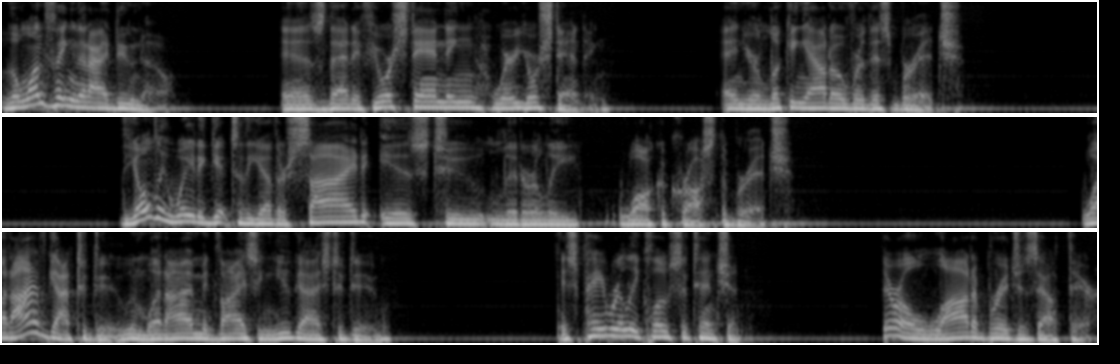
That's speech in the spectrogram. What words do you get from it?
The one thing that I do know is that if you're standing where you're standing and you're looking out over this bridge, the only way to get to the other side is to literally walk across the bridge. What I've got to do and what I'm advising you guys to do is pay really close attention. There are a lot of bridges out there.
